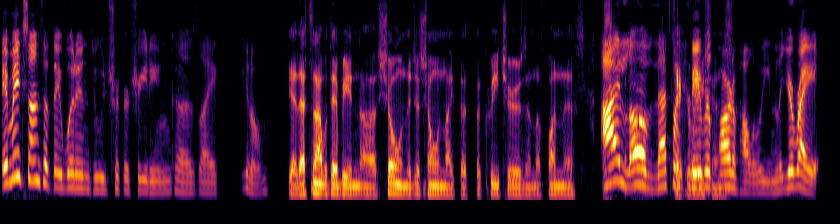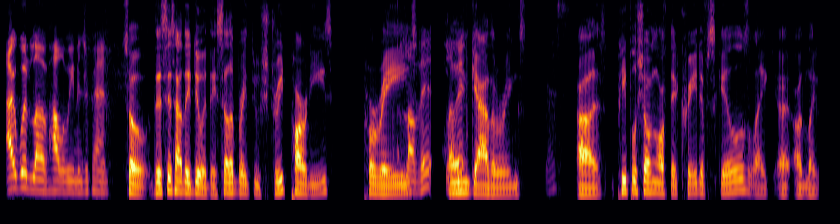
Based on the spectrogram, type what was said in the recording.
It makes sense that they wouldn't do trick or treating because, like, you know, Yeah, that's not what they're being uh, shown. They're just showing like the, the creatures and the funness. I love that's my favorite part of Halloween. You're right. I would love Halloween in Japan. So this is how they do it. They celebrate through street parties, parades, Love it. Love home it. gatherings, Yes. uh, people showing off their creative skills, like uh, on like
